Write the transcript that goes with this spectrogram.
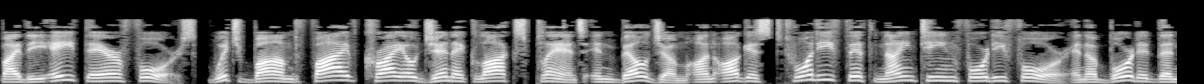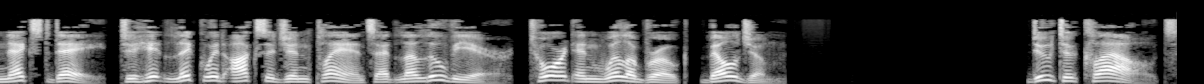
by the 8th Air Force, which bombed five cryogenic LOX plants in Belgium on August 25, 1944 and aborted the next day, to hit liquid oxygen plants at La Louvière, Tort and Willebroek, Belgium. Due to clouds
